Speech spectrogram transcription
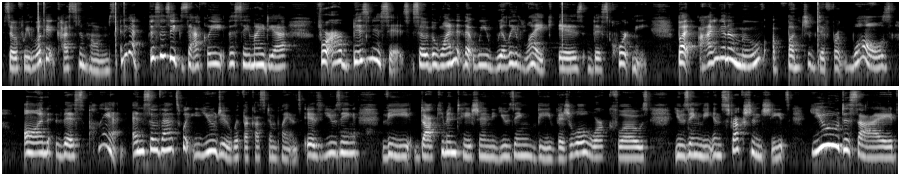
So, if we look at custom homes, and again, this is exactly the same idea for our businesses. So, the one that we really like is this Courtney, but I'm gonna move a bunch of different walls on this plan. And so that's what you do with the custom plans is using the documentation, using the visual workflows, using the instruction sheets, you decide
